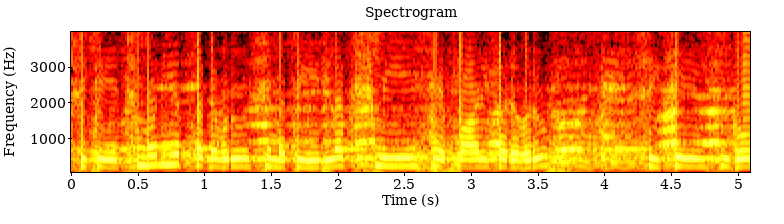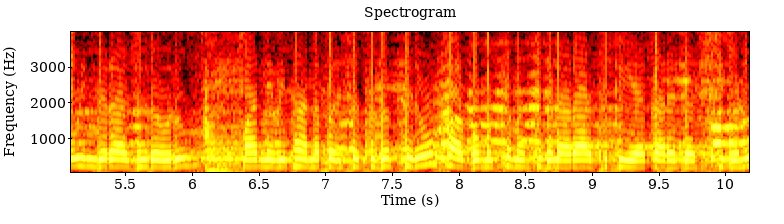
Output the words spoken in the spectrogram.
ಶ್ರೀ ಕೆ ಎಚ್ ಮುನಿಯಪ್ಪನವರು, ಶ್ರೀಮತಿ ಲಕ್ಷ್ಮೀ ಹೆಬ್ಬಾಳ್ಕರ್ ಅವರು, ಶ್ರೀ ಕೆ ಗೋವಿಂದರಾಜರವರು, ಮಾನ್ಯ ವಿಧಾನ ಪರಿಷತ್ ಸದಸ್ಯರು ಹಾಗೂ ಮುಖ್ಯಮಂತ್ರಿಗಳ ರಾಜಕೀಯ ಕಾರ್ಯದರ್ಶಿಗಳು,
